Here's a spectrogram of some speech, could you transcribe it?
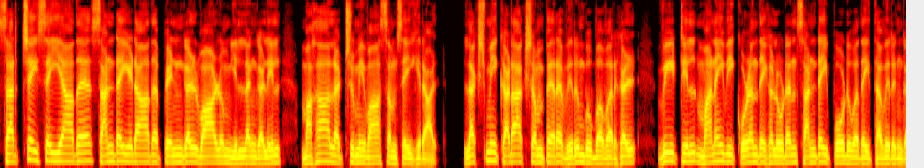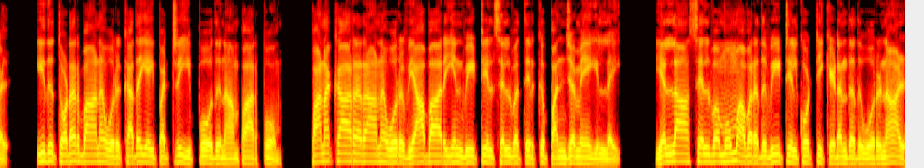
சர்ச்சை செய்யாத சண்டையிடாத பெண்கள் வாழும் இல்லங்களில் மகாலட்சுமி வாசம் செய்கிறாள். லக்ஷ்மி கடாட்சம் பெற விரும்புபவர்கள் வீட்டில் மனைவி குழந்தைகளுடன் சண்டை போடுவதை தவிருங்கள். இது தொடர்பான ஒரு கதையை பற்றி இப்போது நாம் பார்ப்போம். பணக்காரரான ஒரு வியாபாரியின் வீட்டில் செல்வத்திற்கு பஞ்சமே இல்லை. எல்லா செல்வமும் அவரது வீட்டில் கொட்டி கிடந்தது. ஒரு நாள்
